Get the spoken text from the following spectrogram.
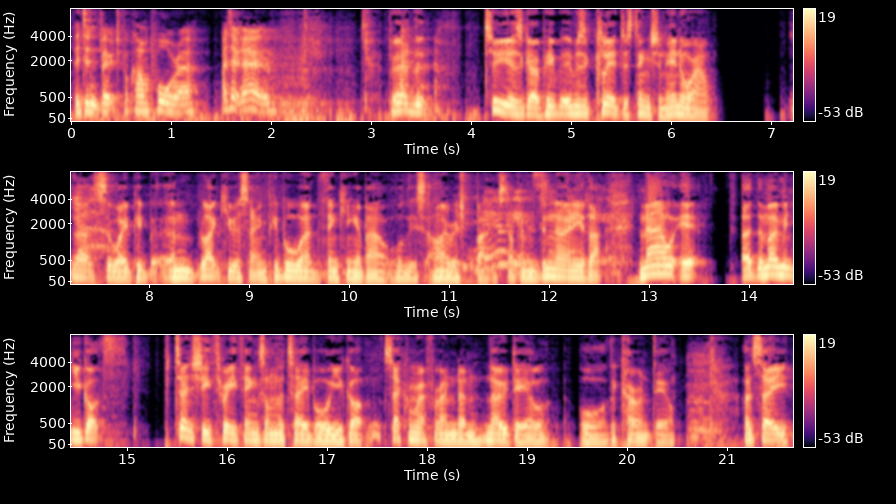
they didn't vote to become poorer. I don't know. But the, two years ago, people it was a clear distinction in or out. That's the way people, and like you were saying, people weren't thinking about all this Irish back stuff and didn't know any of that. Now, it at the moment you got th- potentially three things on the table. You got second referendum, no deal, or the current deal. Mm. I'd say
